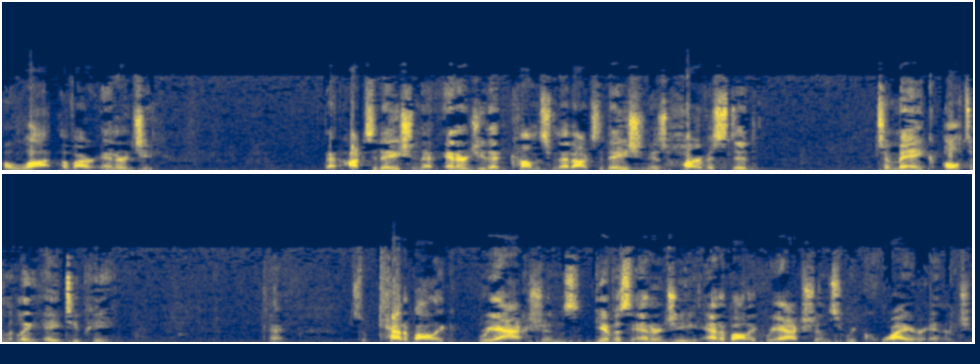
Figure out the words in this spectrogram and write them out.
a lot of our energy. That oxidation, that energy that comes from that oxidation is harvested to make ultimately ATP. Okay? So catabolic reactions give us energy, anabolic reactions require energy.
